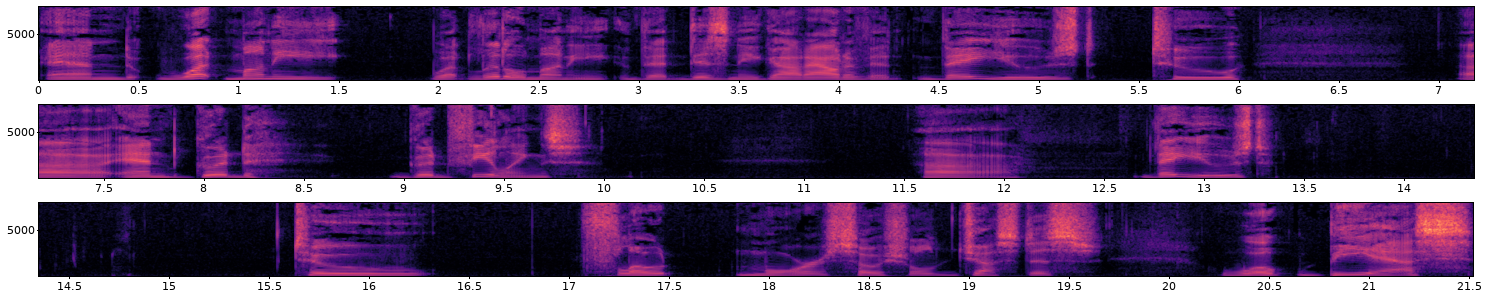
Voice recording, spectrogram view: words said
And what money, what little money that Disney got out of it, they used to, uh, and good, good feelings, uh, they used to float more social justice, woke BS,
